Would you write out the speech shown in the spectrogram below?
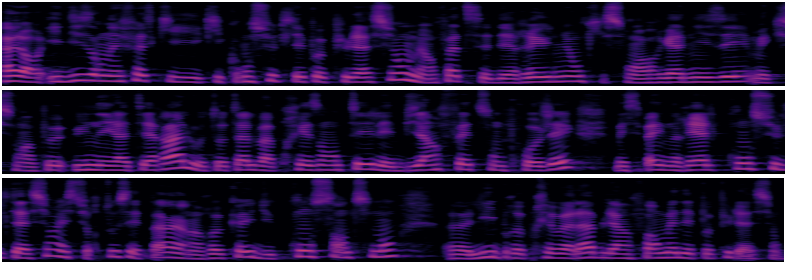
Alors, ils disent en effet qu'ils consultent les populations, mais en fait, c'est des réunions qui sont organisées, mais qui sont un peu unilatérales, où Total va présenter les bienfaits de son projet, mais ce n'est pas une réelle consultation et surtout, ce n'est pas un recueil du consentement libre, prévalable et informé des populations.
